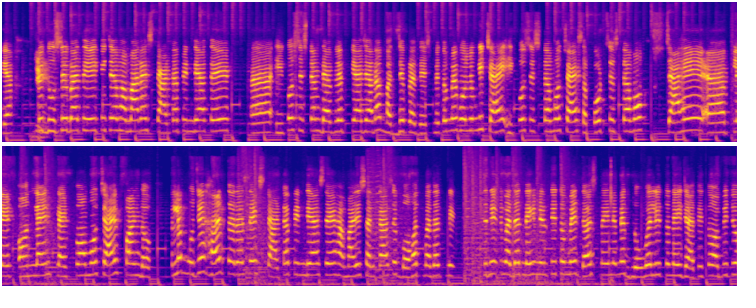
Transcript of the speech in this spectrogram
किया। फिर दूसरी बात ये कि जब हमारा स्टार्टअप इंडिया के इकोसिस्टम डेवलप किया जा रहा मध्य प्रदेश में तो मैं बोलूँगी चाहे इकोसिस्टम हो चाहे सपोर्ट सिस्टम हो चाहे प्लेट ऑनलाइन प्लेटफॉर्म हो चाहे फंड हो मतलब मुझे हर तरह से स्टार्टअप इंडिया से हमारी सरकार से बहुत मदद मिली। इतनी मदद नहीं मिलती तो मैं दस महीने में ग्लोबली तो नहीं जाती। तो अभी जो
